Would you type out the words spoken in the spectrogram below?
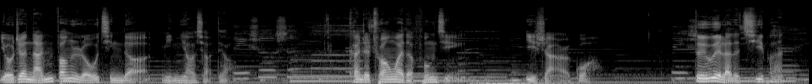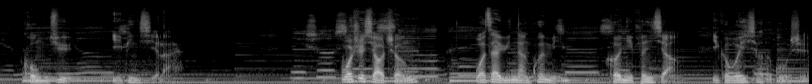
有着南方柔情的民谣小调，看着窗外的风景一闪而过，对未来的期盼、恐惧一并袭来。我是小程，我在云南昆明和你分享一个微笑的故事。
